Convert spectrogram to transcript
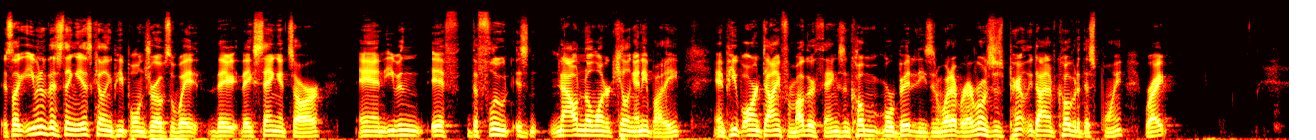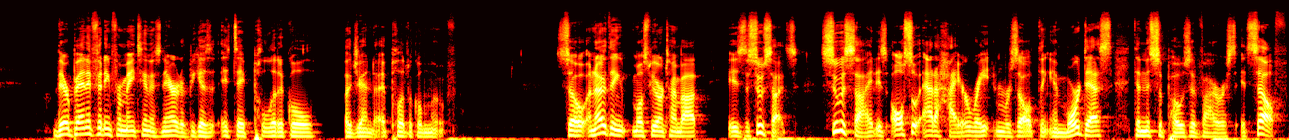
it's like even if this thing is killing people in droves the way they they saying it's are, and even if the flute is now no longer killing anybody, and people aren't dying from other things and comorbidities and whatever, everyone's just apparently dying of COVID at this point, right? They're benefiting from maintaining this narrative because it's a political agenda, a political move. So another thing most people aren't talking about is the suicides. Suicide is also at a higher rate and resulting in more deaths than the supposed virus itself,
